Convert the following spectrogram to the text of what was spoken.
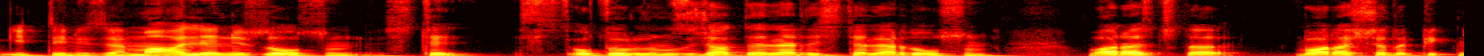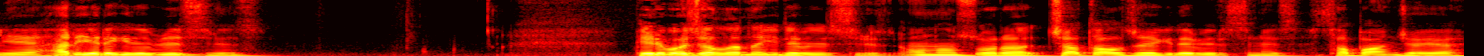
gittiğinizde mahallenizde olsun, site, oturduğunuz caddelerde, sitelerde olsun. Bu araçta bu araçla da pikniğe her yere gidebilirsiniz. Peri bacalarına gidebilirsiniz. Ondan sonra Çatalca'ya gidebilirsiniz. Sapanca'ya.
